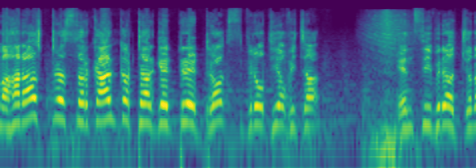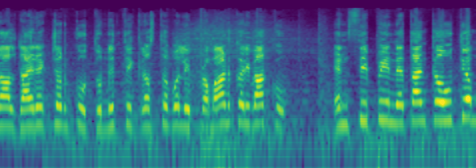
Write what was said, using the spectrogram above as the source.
ମହାରାଷ୍ଟ୍ର ସରକାରଙ୍କ ଟାର୍ଗେଟ୍ରେ ଡ୍ରଗ୍ସ ବିରୋଧୀ ଅଭିଯାନ ଏନ୍ସିବିର ଜୋନାଲ ଡାଇରେକ୍ଟରଙ୍କୁ ଦୁର୍ନୀତିଗ୍ରସ୍ତ ବୋଲି ପ୍ରମାଣ କରିବାକୁ ଏନ୍ସିପି ନେତାଙ୍କ ଉଦ୍ୟମ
